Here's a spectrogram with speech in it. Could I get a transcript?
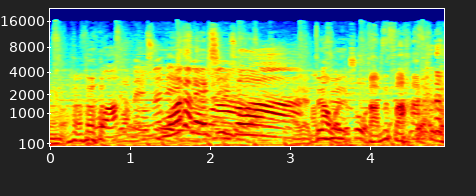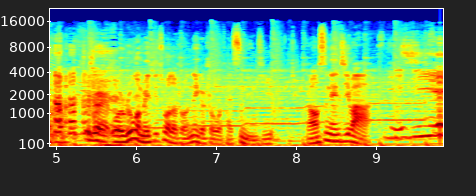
厅是吧？我可没去，我可没去过。哎呀，那我就说我咱们仨，就是我如果没记错的时候，那个时候我才四年级。然后四年级吧，年级，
